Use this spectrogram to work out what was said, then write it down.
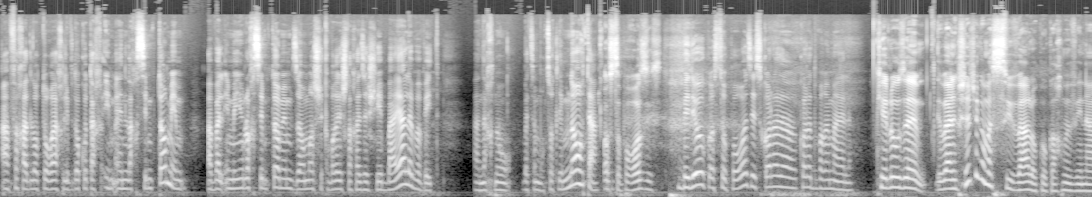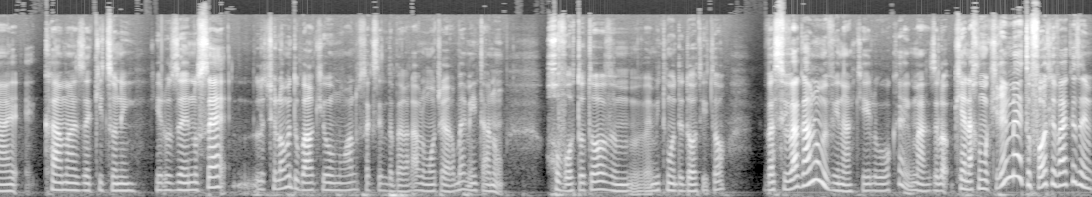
אף אחד לא טורח לבדוק אותך אם אין לך סימפטומים, אבל אם יהיו לך סימפטומים, זה אומר שכבר יש לך איזושהי בעיה לבבית. אנחנו בעצם רוצות למנוע אותה. אוסטופורוזיס. בדיוק, אוסטופורוזיס, כל, ה, כל הדברים האלה. כאילו זה, ואני חושבת שגם הסביבה לא כל כך מבינה כמה זה קיצוני. כאילו זה נושא שלא מדובר, כי הוא נורא לא סקסי לדבר עליו, למרות שהרבה מאיתנו חוות אותו ומתמודדות איתו. והסביבה גם לא מבינה, כאילו, אוקיי, מה, זה לא... כי אנחנו מכירים uh, תופעות לוואי כזה,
